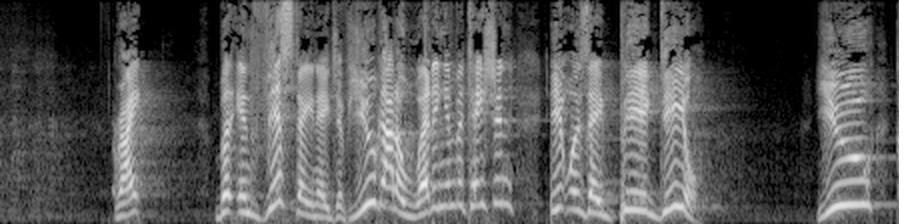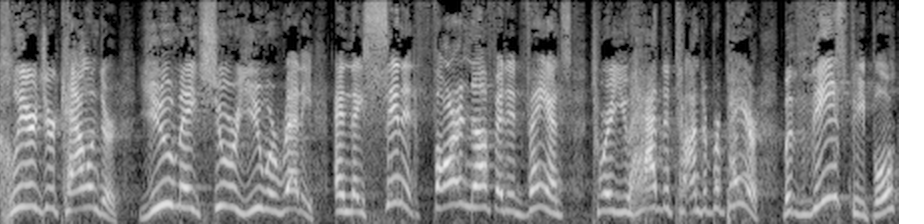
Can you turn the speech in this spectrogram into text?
right? But in this day and age, if you got a wedding invitation, it was a big deal. You cleared your calendar. You made sure you were ready. And they sent it far enough in advance to where you had the time to prepare. But these people,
